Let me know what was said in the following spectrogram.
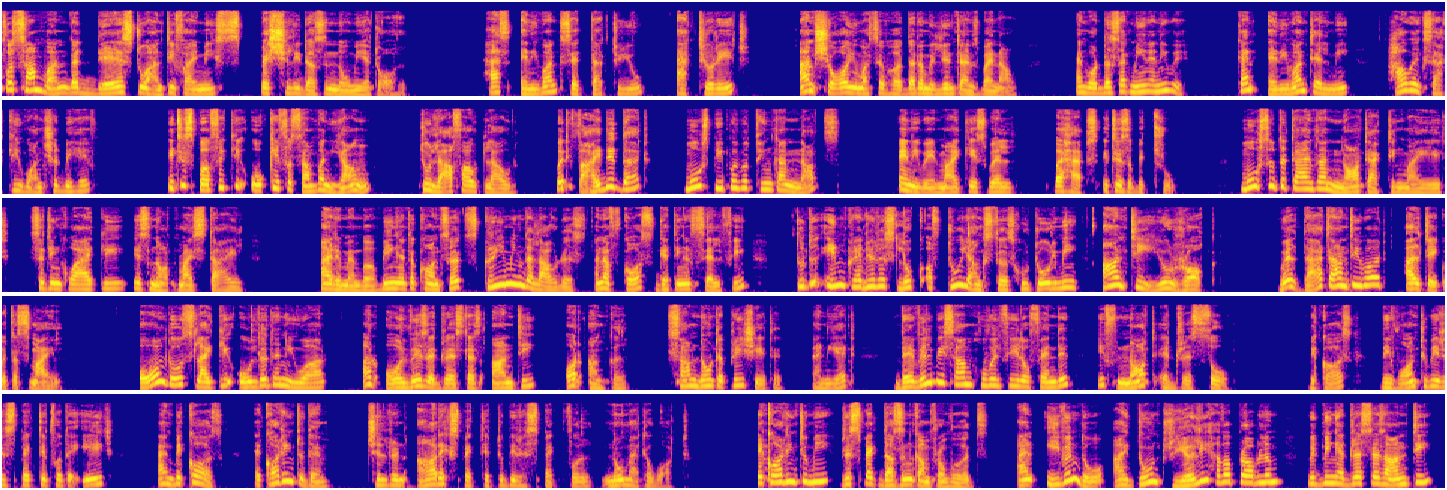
For someone that dares to auntify me, specially doesn't know me at all. Has anyone said that to you? Act your age? I'm sure you must have heard that a million times by now. And what does that mean anyway? Can anyone tell me how exactly one should behave? It is perfectly okay for someone young to laugh out loud. But if I did that, most people would think I'm nuts. Anyway, in my case, well, perhaps it is a bit true. Most of the times I'm not acting my age. Sitting quietly is not my style. I remember being at a concert, screaming the loudest, and of course, getting a selfie to the incredulous look of two youngsters who told me, Auntie, you rock. Well, that auntie word I'll take with a smile. All those slightly older than you are are always addressed as auntie or uncle. Some don't appreciate it, and yet there will be some who will feel offended if not addressed so. Because they want to be respected for their age, and because, according to them, children are expected to be respectful no matter what. According to me, respect doesn't come from words. And even though I don't really have a problem with being addressed as auntie,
